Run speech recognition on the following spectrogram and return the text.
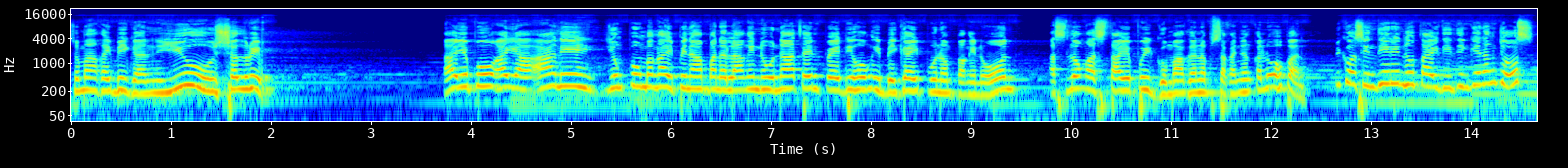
So mga kaibigan, you shall reap. Tayo po ay aani, yung pong mga ipinapanalangin ho natin, pwede hong ibigay po ng Panginoon as long as tayo po'y gumaganap sa kanyang kalooban. Because hindi rin ho tayo didinggin ng Diyos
